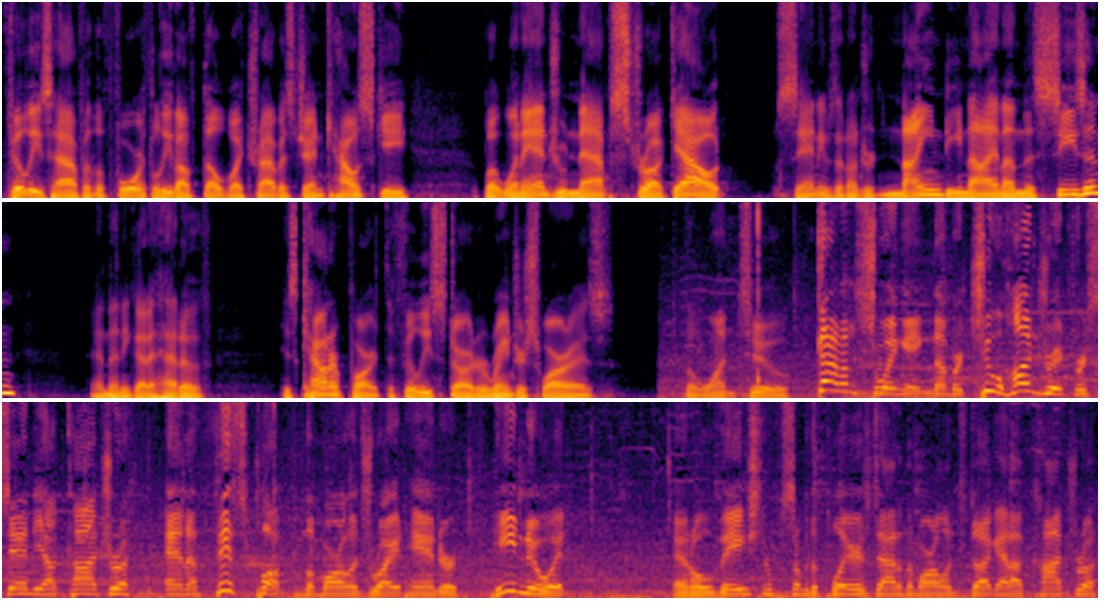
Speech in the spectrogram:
Phillies half of the fourth, leadoff double by Travis Jankowski. But when Andrew Knapp struck out, Sandy was at 199 on the season. And then he got ahead of his counterpart, the Phillies starter, Ranger Suarez. The 1 2. Got him swinging. Number 200 for Sandy Alcantara. And a fist pump from the Marlins right hander. He knew it. An ovation from some of the players down in the Marlins dugout. Alcantara,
